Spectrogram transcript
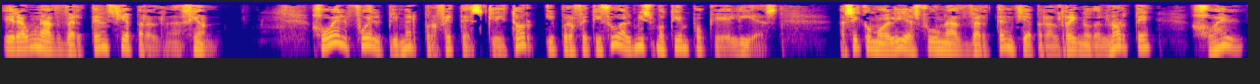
Era una advertencia para la nación. Joel fue el primer profeta escritor y profetizó al mismo tiempo que Elías. Así como Elías fue una advertencia para el reino del norte, Joel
